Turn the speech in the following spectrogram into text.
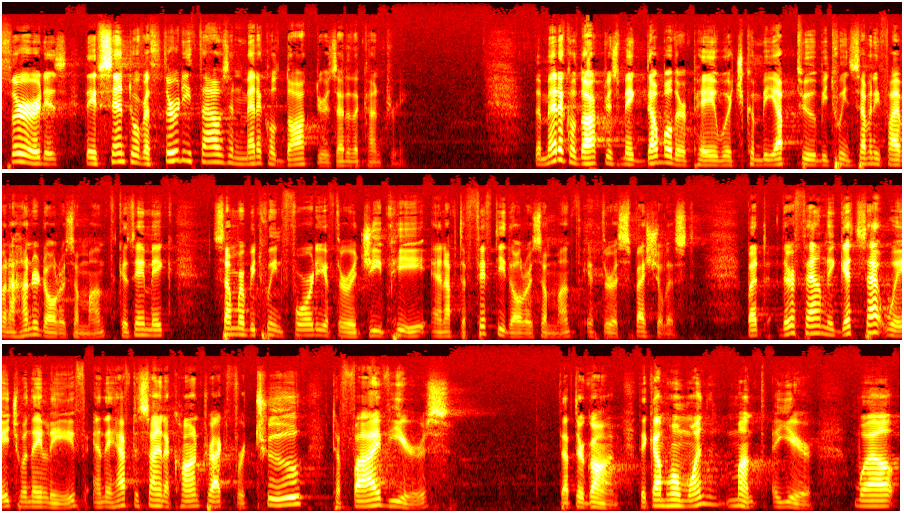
Third is they've sent over 30,000 medical doctors out of the country. The medical doctors make double their pay, which can be up to between 75 and $100 a month, because they make somewhere between 40 if they're a GP and up to $50 a month if they're a specialist. But their family gets that wage when they leave, and they have to sign a contract for two to five years that they're gone. They come home one month a year. Well,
